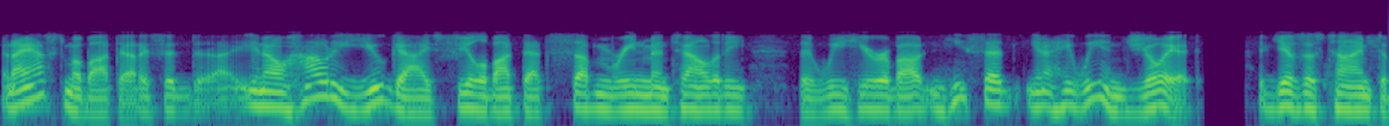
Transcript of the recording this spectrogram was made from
and I asked him about that. I said, uh, you know, how do you guys feel about that submarine mentality that we hear about? And he said, you know, hey, we enjoy it. It gives us time to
